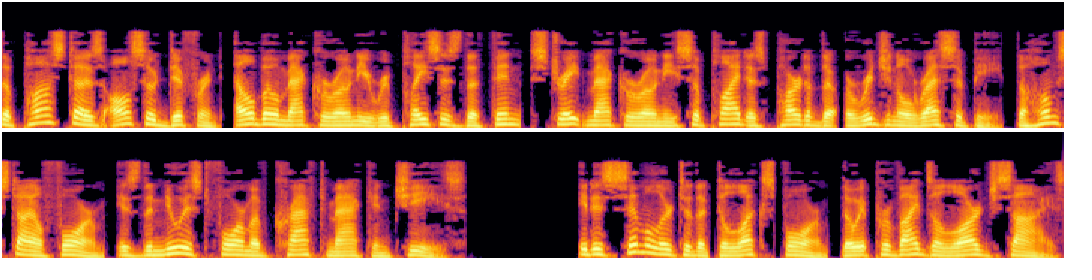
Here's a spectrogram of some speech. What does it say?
The pasta is also different. Elbow macaroni replaces the thin, straight macaroni supplied as part of the original recipe. The homestyle form is the newest form of Kraft mac and cheese. It is similar to the deluxe form, though it provides a large size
